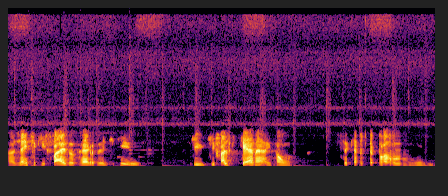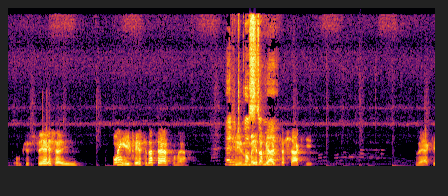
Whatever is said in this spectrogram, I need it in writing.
A gente que faz as regras, a gente que, que, que faz o que quer, né? Então, se você quer levar um- o que seja e põe e vê se dá certo, né? Gente Se no meio da viagem você achar que né, que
